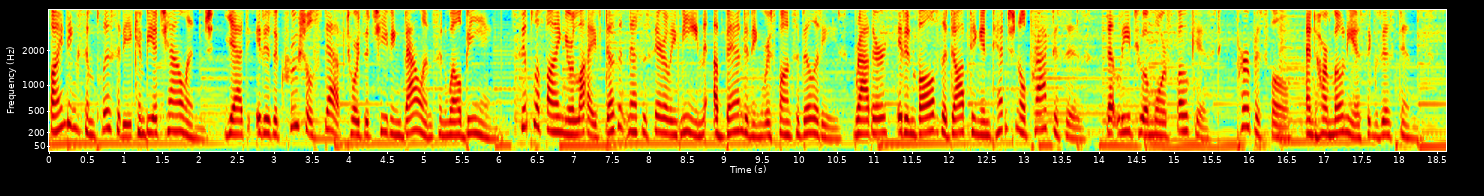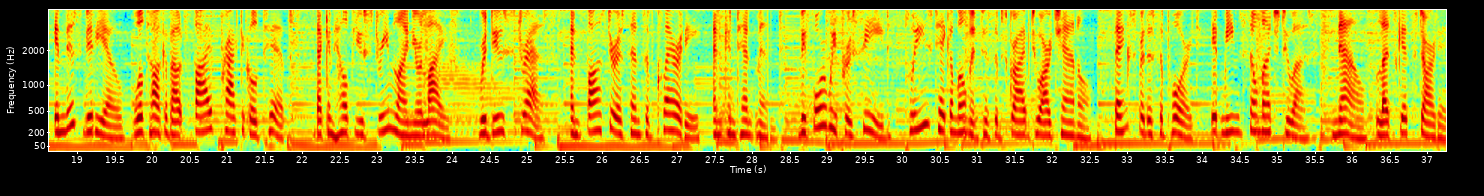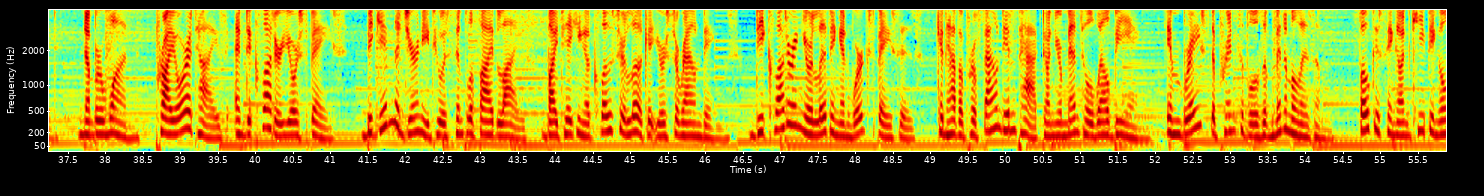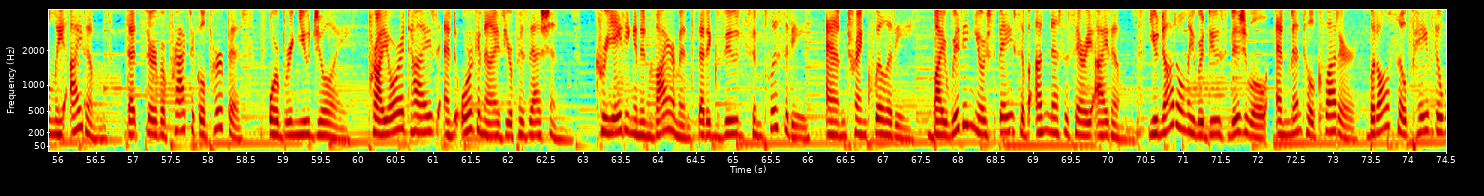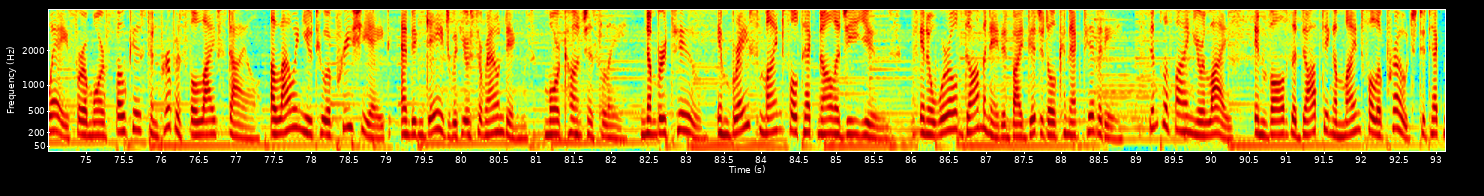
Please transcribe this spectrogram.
Finding simplicity can be a challenge, yet it is a crucial step towards achieving balance and well-being. Simplifying your life doesn't necessarily mean abandoning responsibilities. Rather, it involves adopting intentional practices that lead to a more focused, purposeful, and harmonious existence. In this video, we'll talk about five practical tips that can help you streamline your life reduce stress, and foster a sense of clarity and contentment. Before we proceed, please take a moment to subscribe to our channel. Thanks for the support. It means so much to us. Now, let's get started. Number 1. Prioritize and declutter your space. Begin the journey to a simplified life by taking a closer look at your surroundings. Decluttering your living and workspaces can have a profound impact on your mental well-being. Embrace the principles of minimalism, focusing on keeping only items that serve a practical purpose or bring you joy. Prioritize and organize your possessions, creating an environment that exudes simplicity and tranquility. By ridding your space of unnecessary items, you not only reduce visual and mental clutter, but also pave the way for a more focused and purposeful lifestyle, allowing you to appreciate and engage with your surroundings more consciously. Number two, embrace mindful technology use. In a world dominated by digital connectivity, Simplifying your life involves adopting a mindful approach to technology.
